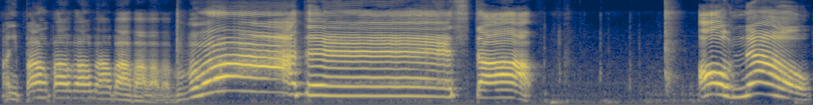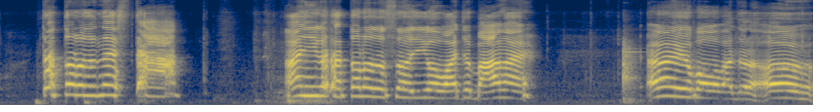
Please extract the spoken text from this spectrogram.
아니 빵빵빵빵빵빵빵빵빵 네. 스탑. Oh no. 다 떨어졌네. 스탑. 아니 이거 다 떨어졌어. 이거 완전 망할. 아 이거 먹어 만들어. 어, 어, 어, 어,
